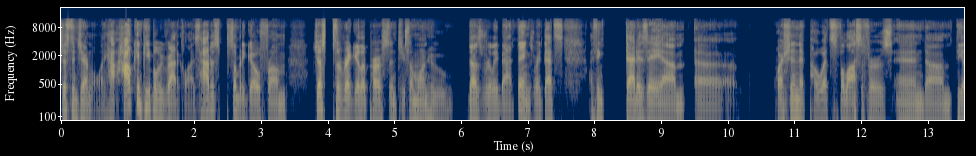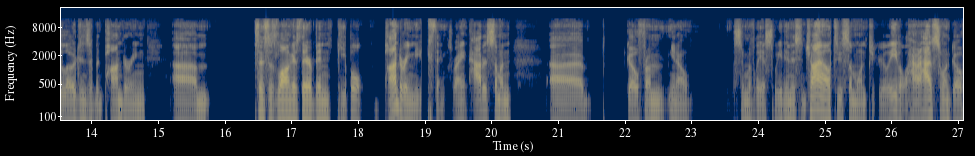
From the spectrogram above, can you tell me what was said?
just in general? Like how, how can people be radicalized? How does somebody go from just a regular person to someone who does really bad things, right? That's, I think that is a um, uh, question that poets, philosophers, and um, theologians have been pondering um, since as long as there have been people pondering these things, right? How does someone uh, go from, you know, assumably a sweet innocent child to someone particularly evil. How, how does someone go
